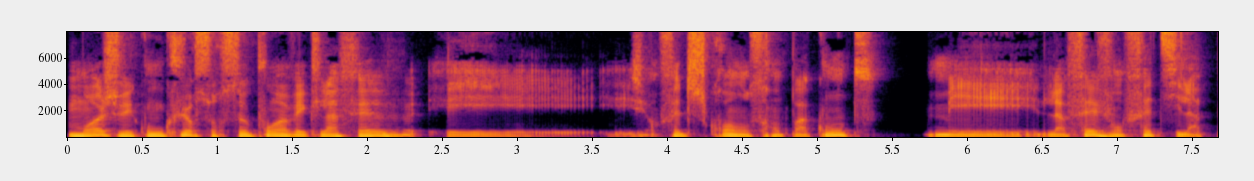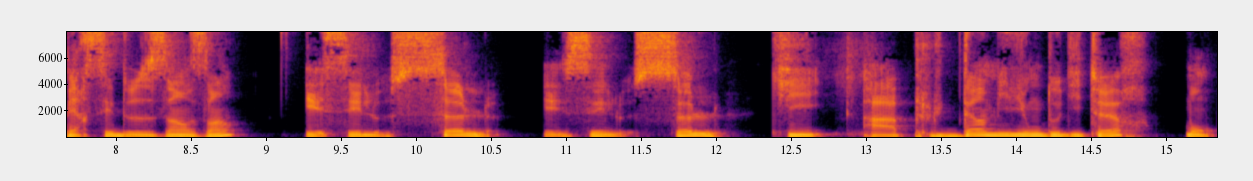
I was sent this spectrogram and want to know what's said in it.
moi, je vais conclure sur ce point avec la fève et, en fait, je crois on se rend pas compte, mais la fève, en fait, il a percé de zinzin et c'est le seul et c'est le seul qui a plus d'un million d'auditeurs. Bon,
